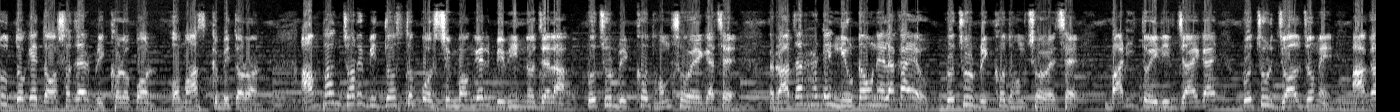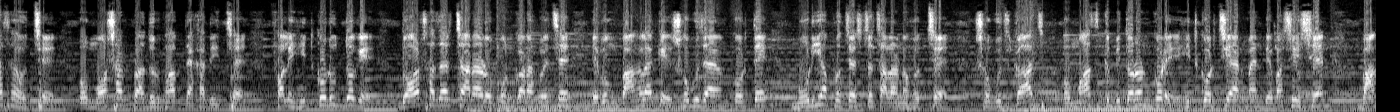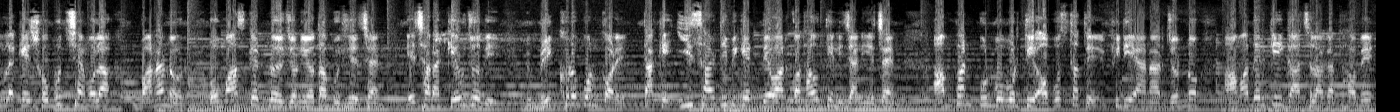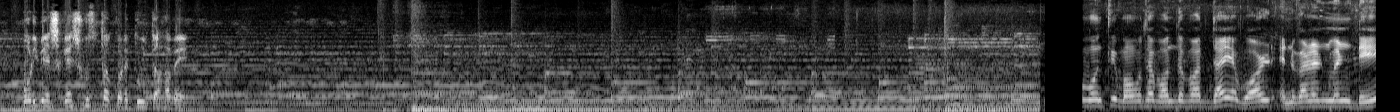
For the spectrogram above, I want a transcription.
উদ্যোগে দশ হাজার বৃক্ষরোপণ ও মাস্ক বিতরণ। আমফান ঝড়ে বিধ্বস্ত পশ্চিমবঙ্গের বিভিন্ন জেলা প্রচুর বৃক্ষ ধ্বংস হয়ে গেছে। রাজারহাটের নিউটাউন এলাকায়ও প্রচুর বৃক্ষ ধ্বংস হয়েছে। বাড়ি তৈরির জায়গায় প্রচুর জল জমে আগাছা হচ্ছে ও মশার প্রাদুর্ভাব দেখা দিচ্ছে। ফলে হিটকোর উদ্যোগে দশ হাজার চারা রোপণ করা হয়েছে এবং বাংলাকে সবুজায়ন করতে মরিয়া প্রচেষ্টা চালানো হচ্ছে। সবুজ গাছ ও মাস্ক বিতরণ করে হিটকোর চেয়ারম্যান দেবাশিস সেন বাংলাকে সবুজ শ্যামলা বানানোর ও মাস্কের প্রয়োজনীয়তা বুঝিয়েছেন। এছাড়া কেউ যদি বৃক্ষরোপণ করে, তাকে ই সার্টিফিকেট দেওয়ার কথাও তিনি জানিয়েছেন। আমফান পূর্ববর্তী অবস্থাতে ফিরিয়ে আনার জন্য আমাদেরকেই গাছ লাগাতে হবে, পরিবেশকে সুস্থ করে তুলতে হবে। মুখ্যমন্ত্রী Mamata Bandyopadhyay world environment day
